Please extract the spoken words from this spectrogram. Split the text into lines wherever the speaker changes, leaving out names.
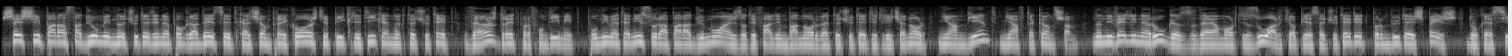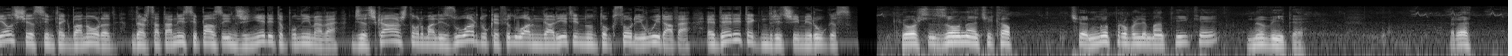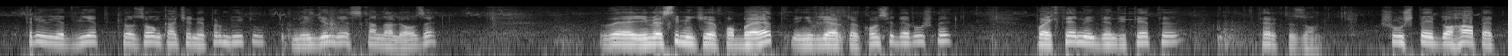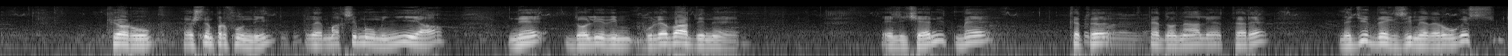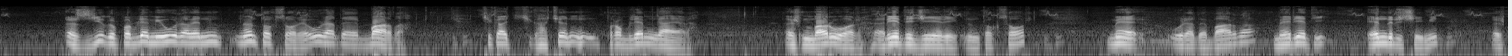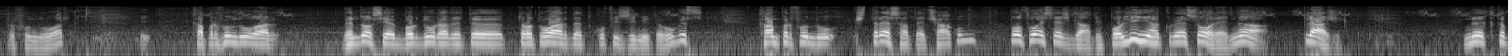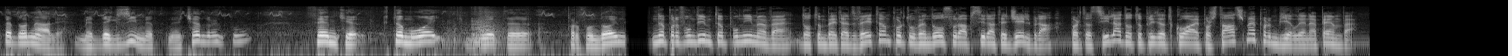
Sheshi para stadiumit në qytetin e Pogradecit ka qenë prej kohësh një pikë kritike në këtë qytet dhe është drejt përfundimit. Punimet e nisura para dy muajsh do t'i falin banorëve të qytetit liqenor një ambient mjaft të këndshëm. Nën nivelin e rrugës dhe e amortizuar kjo pjesë e qytetit përmbytej shpesh, duke sjellë shqetësim tek banorët, ndërsa tani sipas inxhinierit të punimeve, gjithçka është normalizuar duke filluar nga rrjeti nëntokësor i ujërave e deri tek ndriçimi i rrugës.
Kjo është zona që ka qenë më problematike në vite. Rreth 30 vjet kjo zonë ka qenë e përmbytur në gjendje skandaloze dhe investimin që po bëhet në një vlerë të konsiderueshme po e kthen në identitet tërë këtë zonë. Shumë shpejt do hapet kjo rrugë, është në përfundim dhe maksimumi një javë ne do lidhim bulevardin e e liqenit me këtë pedonale të re, me gjithë degëzimet e rrugës, është zgjidhur problemi i ujërave nëntokësore, ujërat e bardha, që ka qënë problem nga era. është mbaruar rrjeti inxhinierik nëntokësor, Me ujërat e bardha, me rrjetin e ndriçimit është përfunduar. Ka përfunduar vendosja e bordurave të trotuarit dhe të kufizimit të rrugës. Kanë përfundu shtresat e çakullit, pothuajse është gati. Po linja kryesore në plazhi, në këtë pedonale, me degëzimet në qendrën këtu, them që këtë muaj duhet të përfundojmë.
Në përfundim të punimeve, do të mbetet vetëm për t'u vendosur hapësirat e gjelbra, për të cilat do të pritet koha e përshtatshme për mbjelljen e pemëve.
